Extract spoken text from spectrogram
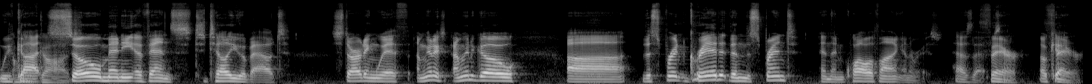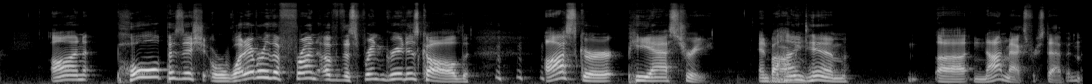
We've got so many events to tell you about. Starting with, I'm gonna I'm gonna go uh, the sprint grid, then the sprint, and then qualifying and the race. How's that? Fair. sound? Okay. Fair. on pole position or whatever the front of the sprint grid is called, Oscar Piastri, and behind him, uh, not Max Verstappen,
